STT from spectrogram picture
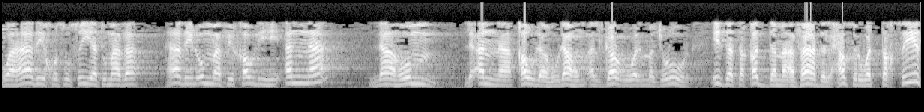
وهذه خصوصية ماذا؟ هذه الأمة في قوله أن لهم لأن قوله لهم الجر والمجرور إذا تقدم أفاد الحصر والتخصيص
